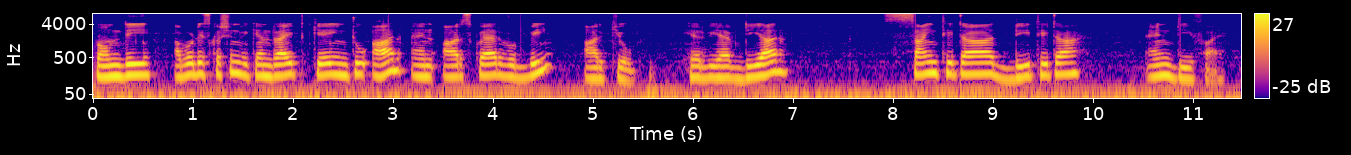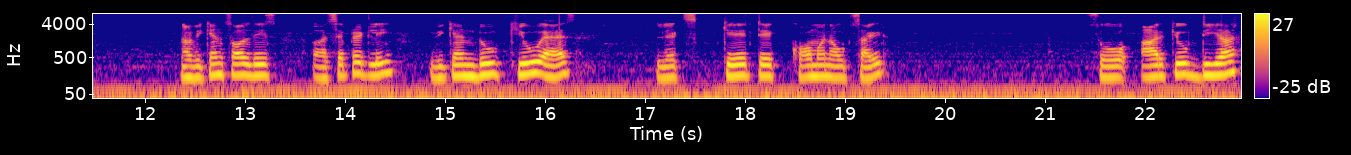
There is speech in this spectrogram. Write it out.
From the above discussion we can write k into r and r square would be r cube. Here we have dr sine theta d theta and d phi now we can solve this uh, separately. We can do q as let's k take common outside so r cube dr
